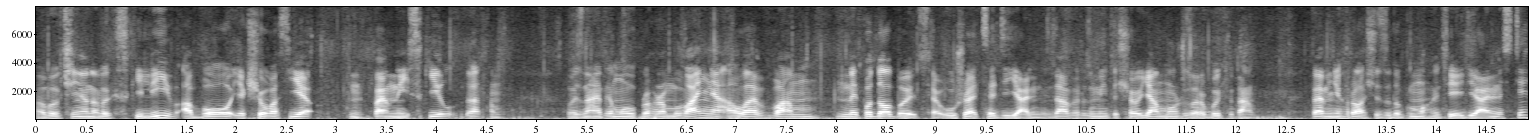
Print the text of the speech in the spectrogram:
вивчення нових скілів, або якщо у вас є певний скіл, да, там, ви знаєте мову програмування, але вам не подобається уже ця діяльність. Да? Ви розумієте, що я можу заробити там певні гроші за допомогою цієї діяльності.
